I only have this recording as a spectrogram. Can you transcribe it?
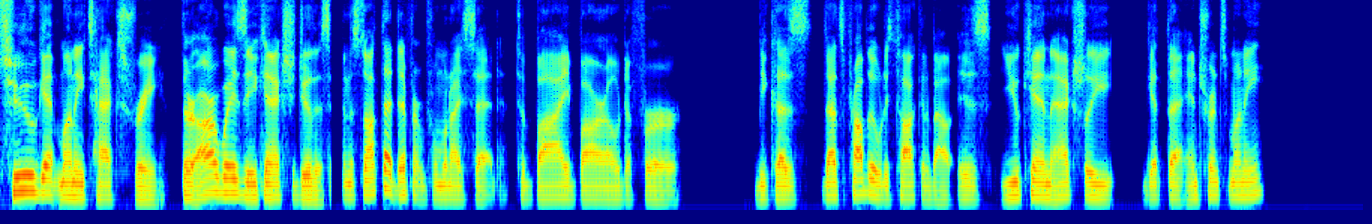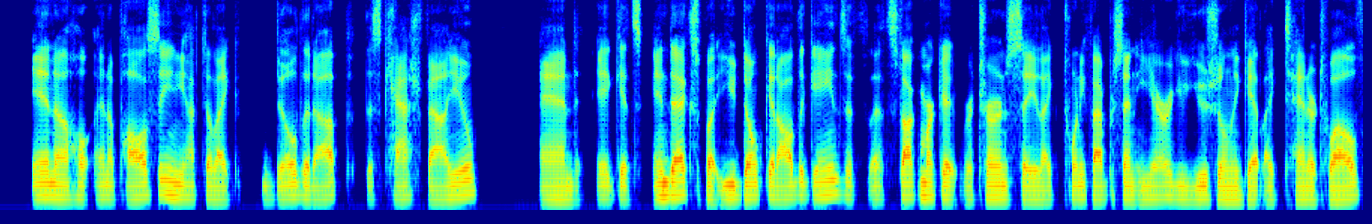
to get money tax free. There are ways that you can actually do this. And it's not that different from what I said to buy, borrow, defer, because that's probably what he's talking about is you can actually get that insurance money in a in a policy and you have to like build it up this cash value and it gets indexed but you don't get all the gains if the stock market returns say like 25% a year you usually only get like 10 or 12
